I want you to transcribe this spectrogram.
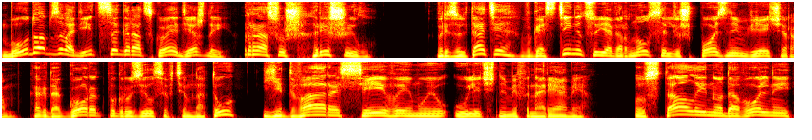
Буду обзаводиться городской одеждой, раз уж решил. В результате в гостиницу я вернулся лишь поздним вечером, когда город погрузился в темноту, едва рассеиваемую уличными фонарями. Усталый, но довольный,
